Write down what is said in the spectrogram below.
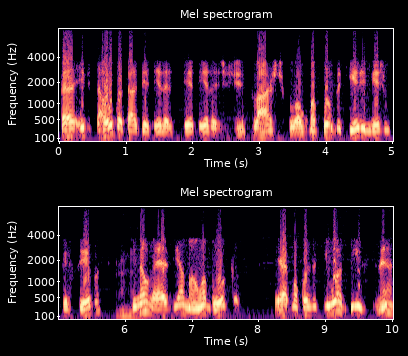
Para evitar ou botar dedeiras, dedeiras de plástico alguma coisa que ele mesmo perceba aham. e não leve a mão à boca. É uma coisa que o avise, né?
